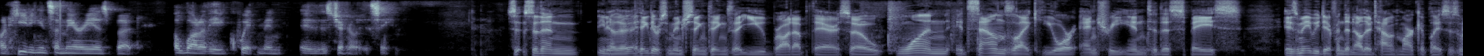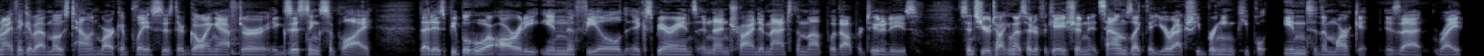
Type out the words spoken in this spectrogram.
on heating in some areas but a lot of the equipment is generally the same so, so then, you know, I think there were some interesting things that you brought up there. So, one, it sounds like your entry into this space is maybe different than other talent marketplaces. When I think about most talent marketplaces, they're going after existing supply, that is, people who are already in the field, experience, and then trying to match them up with opportunities. Since you're talking about certification, it sounds like that you're actually bringing people into the market. Is that right?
